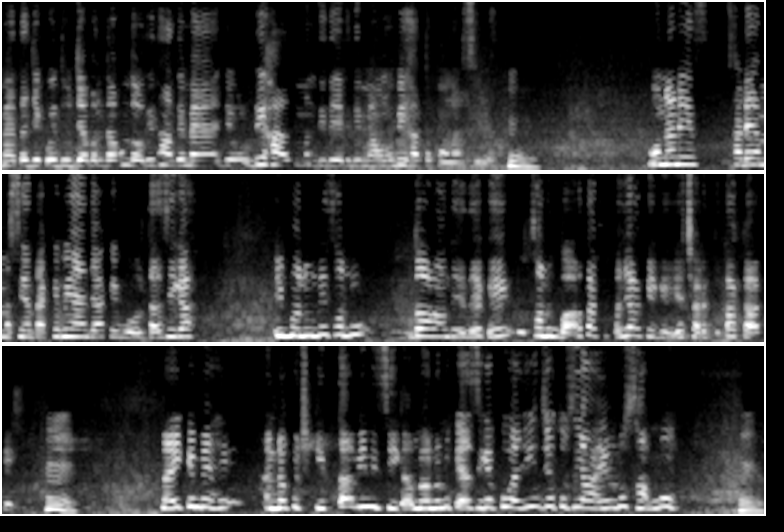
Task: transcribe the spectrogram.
ਮੈਂ ਤਾਂ ਜੇ ਕੋਈ ਦੂਜਾ ਬੰਦਾ ਹੁੰਦਾ ਉਹਦੀ ਥਾਂ ਤੇ ਮੈਂ ਜੇ ਉਹਦੀ ਹਾਲਤ ਮੰਦੀ ਦੇਖਦੀ ਮੈਂ ਉਹਨੂੰ ਵੀ ਹੱਥ ਪਾਉਣਾ ਸੀਗਾ। ਹੂੰ। ਉਹਨਾਂ ਨੇ ਸਾਡੇ ਐਮਸੀਆਂ ਤੱਕ ਵੀ ਐਂ ਜਾ ਕੇ ਬੋਲਤਾ ਸੀਗਾ ਕਿ ਮਨੂ ਨੇ ਸਾਨੂੰ ਗਾਲਾਂ ਦੇ ਦੇ ਕੇ ਸਾਨੂੰ ਬਾਹਰ ਤੱਕ ਭਜਾ ਕੇ ਗਈ ਹੈ ਸੜਕ ਤੱਕ ਆ ਕੇ। ਹੂੰ। ਨਹੀਂ ਕਿ ਮੈਂ ਇੰਨਾ ਕੁਝ ਕੀਤਾ ਵੀ ਨਹੀਂ ਸੀਗਾ। ਮੈਂ ਉਹਨਾਂ ਨੂੰ ਕਿਹਾ ਸੀਗਾ ਭੂਆ ਜੀ ਜੇ ਤੁਸੀਂ ਆਏ ਉਹਨੂੰ ਸਾਹਮਣੇ ਹੂੰ।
